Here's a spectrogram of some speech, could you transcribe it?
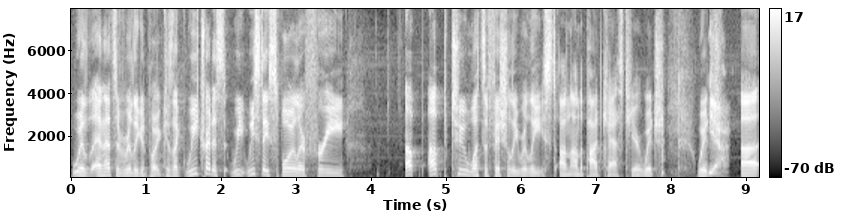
Well, and that's a really good point because like we try to we we stay spoiler free up up to what's officially released on on the podcast here, which which Yeah. uh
